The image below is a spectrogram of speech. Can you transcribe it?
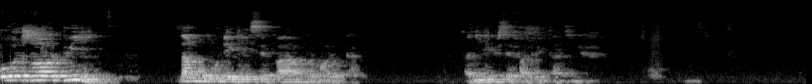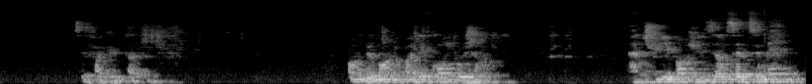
Aujourd'hui, dans beaucoup d'églises, ce n'est pas vraiment le cas. C'est-à-dire que c'est facultatif. C'est facultatif. On ne demande pas des comptes aux gens. As-tu évangélisé en cette semaine?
